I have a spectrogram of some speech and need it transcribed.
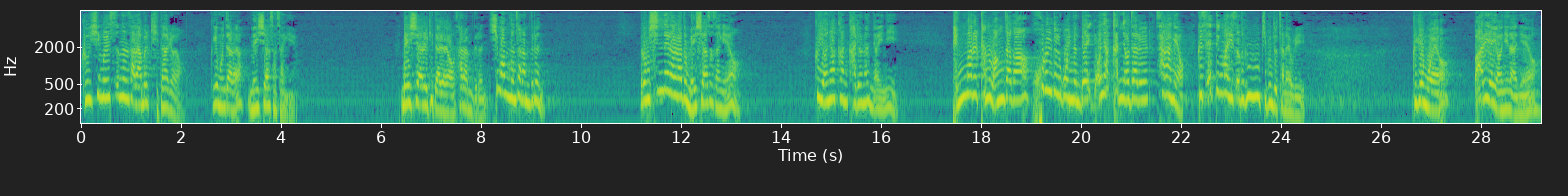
그 힘을 쓰는 사람을 기다려요. 그게 뭔지 알아요? 메시아 사상이에요. 메시아를 기다려요, 사람들은. 힘없는 사람들은. 여러분, 신데렐라도 메시아 사상이에요. 그 연약한 가련한 여인이 백마를 탄 왕자가 호를 들고 있는데 연약한 여자를 사랑해요. 그 세팅만 있어도 흐 기분 좋잖아요, 우리. 그게 뭐예요? 파리의 연인 아니에요.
